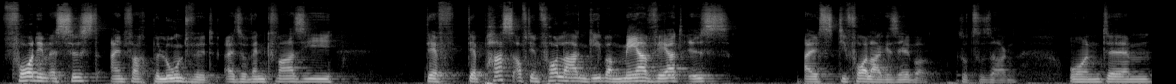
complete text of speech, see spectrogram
vor dem Assist einfach belohnt wird. Also wenn quasi der, der Pass auf den Vorlagengeber mehr wert ist als die Vorlage selber, sozusagen. Und ähm,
